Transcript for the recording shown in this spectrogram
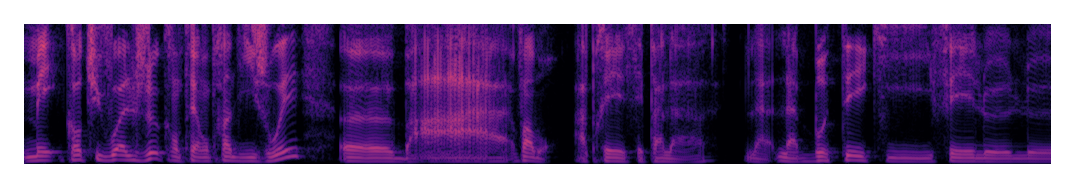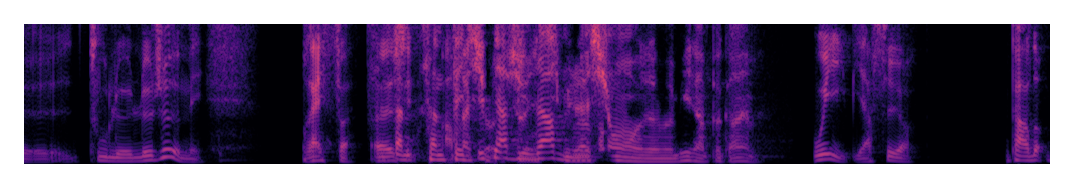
Mais quand tu vois le jeu, quand tu es en train d'y jouer, euh, bah, enfin bon, après c'est pas la, la, la beauté qui fait le, le- tout le, le jeu, mais bref. Ça, Euh, ça- ça me fait sur- super sur une bizarre. de- simulation euh, mobile un peu quand même. Oui, bien sûr. Pardon, Ça me,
